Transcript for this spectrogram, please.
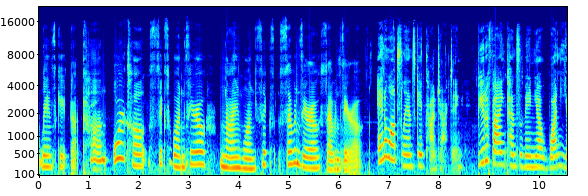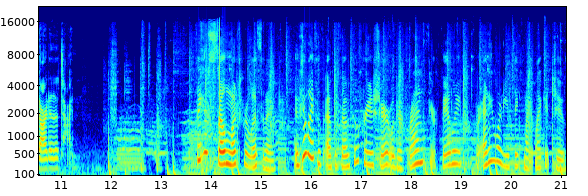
Waltz anawaltlandscape.com or call 610-916-7070. Anawalt's Landscape Contracting, beautifying Pennsylvania one yard at a time. Thank you so much for listening. If you like this episode, feel free to share it with your friends, your family, or anyone you think might like it too.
